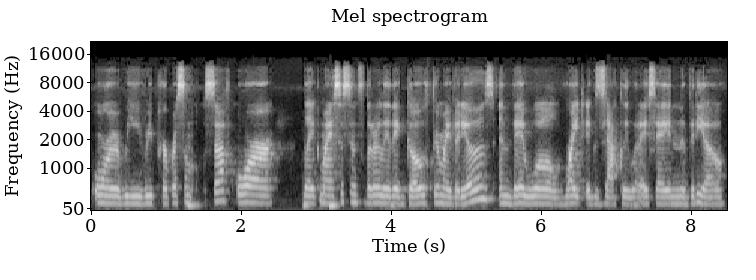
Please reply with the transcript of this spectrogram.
or we repurpose some stuff, or like my assistants literally they go through my videos and they will write exactly what i say in the video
